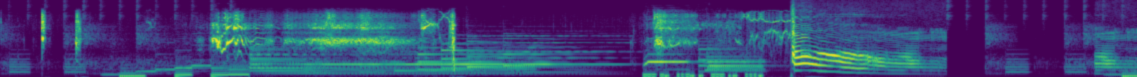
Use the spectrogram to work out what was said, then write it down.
Oh. oh.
